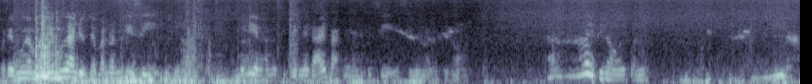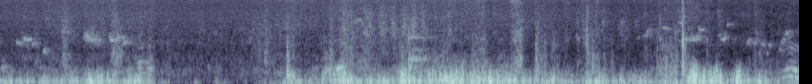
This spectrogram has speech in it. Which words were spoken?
บ่ได้เมื่อมันได้เมื่ออยู่แต่มันวันที่สี่พี่น้องบ่เรียนทำมันสิเป็นได้ได้บัดนี้วันที่สี่สิเป็นวันพี่น้องใช่พี่น้องเอ้ยบัดนี้อืมเอาเลย อืม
